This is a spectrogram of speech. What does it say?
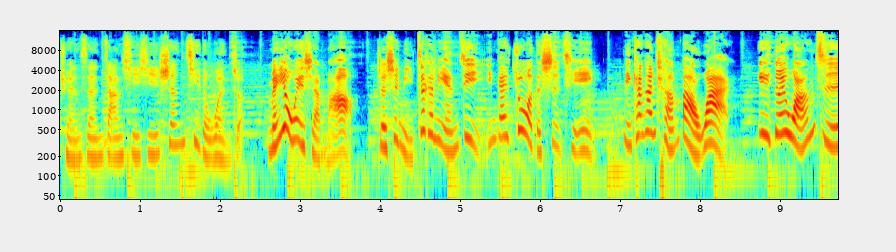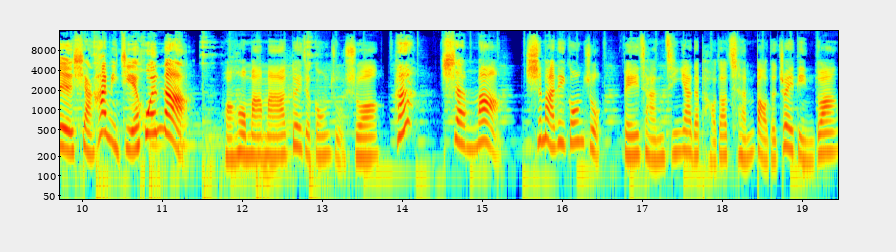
全身脏兮兮，生气的问着。没有为什么，这是你这个年纪应该做的事情。你看看城堡外，一堆王子想和你结婚呢。皇后妈妈对着公主说：“哈，什么？”史玛蒂公主非常惊讶地跑到城堡的最顶端，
